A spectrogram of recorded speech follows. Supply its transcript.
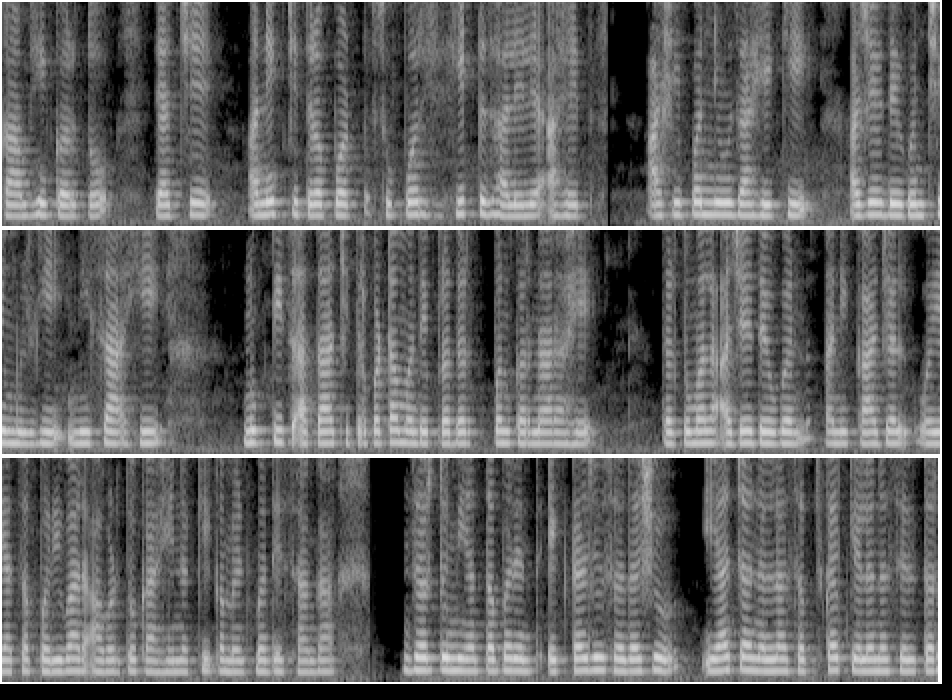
कामही करतो. त्याचे अनेक चित्रपट सुपरहिट झालेले आहेत. अशी पण न्यूज आहे की अजय देवगणची मुलगी निसा ही नुकतीच आता चित्रपटामध्ये पदार्पण करणार आहे. तर तुम्हाला अजय देवगण आणि काजल व याचा परिवार आवडतो का हे नक्की कमेंटमध्ये सांगा. जर तुम्ही आत्तापर्यंत एकटा जीव सदाशिव या चॅनलला सबस्क्राईब केलं नसेल तर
